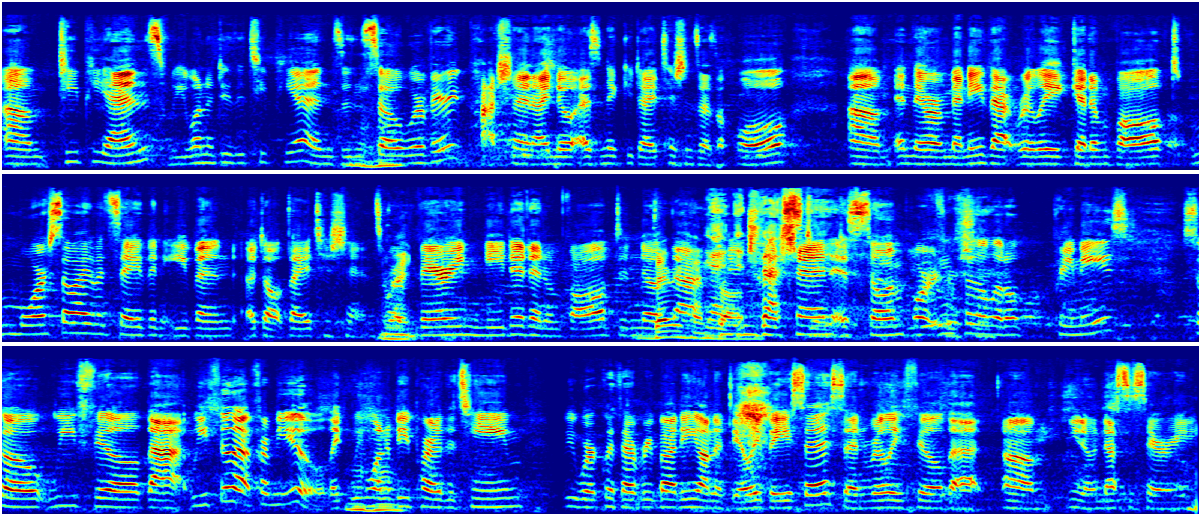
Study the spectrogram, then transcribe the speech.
um, TPNs, we want to do the TPNs. And so we're very passionate, I know, as NICU dietitians as a whole. Um, and there are many that really get involved, more so, I would say, than even adult dietitians. We're very needed and involved and know Very that hands-on. nutrition is so important for, the little preemies. So we feel that we feel that from you. Like we want to be part of the team. We work with everybody on a daily basis and really feel that um, you know necessary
